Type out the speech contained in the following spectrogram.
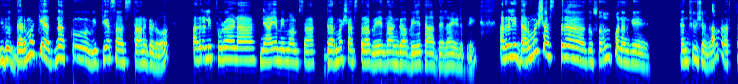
ಇದು ಧರ್ಮಕ್ಕೆ ಹದ್ನಾಲ್ಕು ವಿದ್ಯಾಸ ಸ್ಥಾನಗಳು. ಅದರಲ್ಲಿ ಪುರಾಣ ನ್ಯಾಯ ಮೀಮಾಂಸಾ ಧರ್ಮಶಾಸ್ತ್ರ ವೇದಾಂಗ ವೇದ ಅದೆಲ್ಲ ಹೇಳಿದ್ರಿ. ಅದರಲ್ಲಿ ಧರ್ಮಶಾಸ್ತ್ರ ಅದು ಸ್ವಲ್ಪ ನನಗೆ ಕನ್ಫ್ಯೂಷನ್ ಅರ್ಥ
